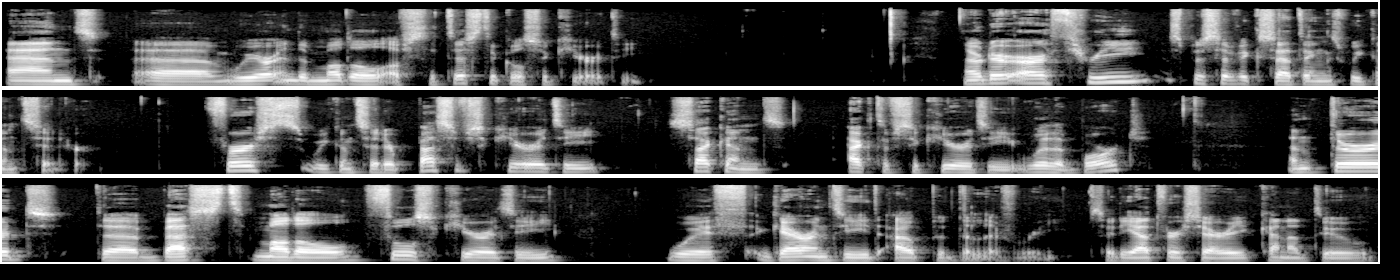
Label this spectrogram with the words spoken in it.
and uh, we are in the model of statistical security. Now there are three specific settings we consider. First, we consider passive security, second, active security with abort, and third, the best model full security with guaranteed output delivery. So the adversary cannot do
